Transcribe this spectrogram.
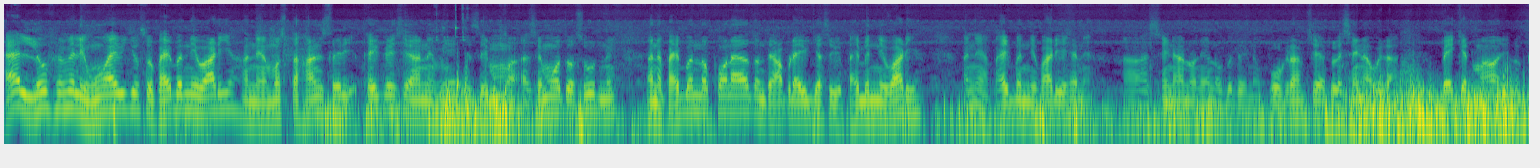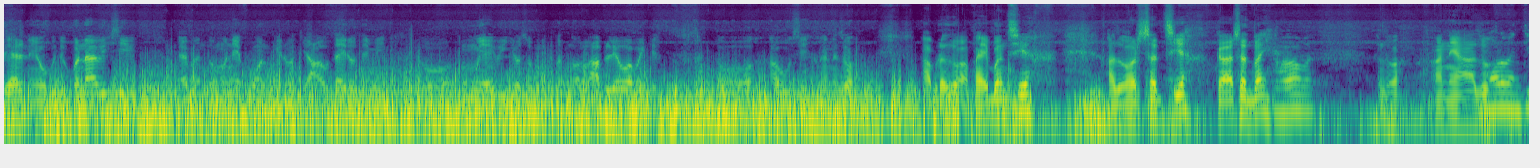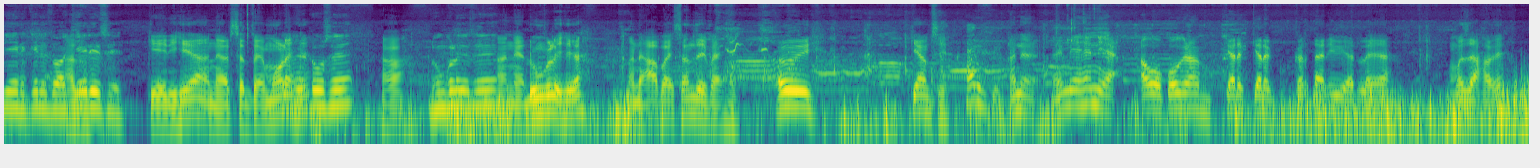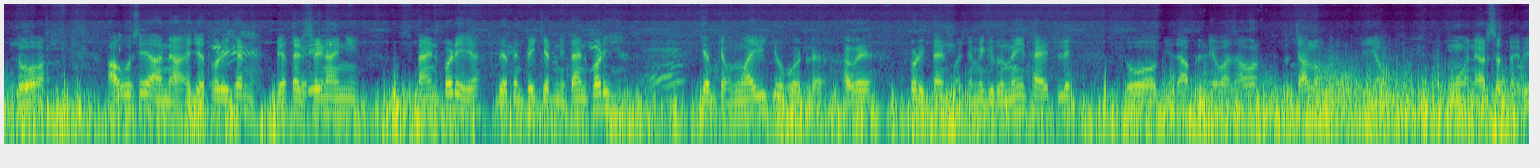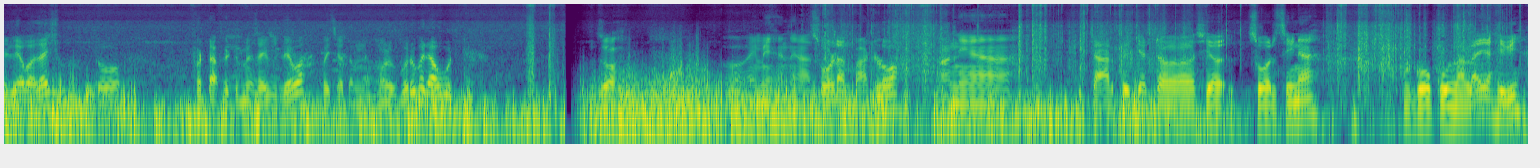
Hello family હું આવી ગયો છું ભાઈબંધની વાડીએ અને મસ્ત હાંસરી થઈ ગઈ છે અને મેં જમવા જમવો તો શું જ નહીં. અને ભાઈબંધનો ફોન આવ્યો હતો ને તો આપણે આવી ગયા છીએ ભાઈબંધની વાડીએ. અને ભાઈબંધની વાડીએ છે ને આ સૈનાનો ને એનો બધો એનો પ્રોગ્રામ છે. એટલે સૈના ઓલા પેકેટમાં આવે એનો ભેળ ને એવું બધું બનાવી છીએ. ભાઈબંધ તો મને ફોન કર્યો કે આવતા રહ્યો તમે. તો હું આવી ગયો છું મફતનો લાભ લેવા માટે. તો આવું છે. અને જો આપણે જો આ ભાઈબંધ છીએ. આ તો હર્ષદ છીએ. કા હર્ષદભાઈ? હા જો અને આ જો. તો. કેરી છે. કેરી છે અને હર્ષદભાઈ મોળે છે. છે. હા. ડુંગળી છે. અને ડુંગળી છે. અને આ ભાઈ સંજયભાઈ છે. ઓય કેમ છે? અને અમે હે ને આવો પ્રોગ્રામ ક્યારેક ક્યારેક કરતા રહીએ એટલે મજા આવે. તો આવું છે અને હજે થોડી છે ને બે ત્રણ શેણાની તાણ પડી છે. બે ત્રણ પેકેટની તાણ પડી છે. કેમ કે હું આવી ગયો એટલે હવે થોડીક તાણ પડશે. મેં કીધું નહીં થાય એટલે તો બીજા આપણે લેવા જવાનું. તો ચાલો આપણે જઈ આવું. હું અને હર્ષદભાઈ બે લેવા જઈશું. તો ફટાફટ મેં જઈ લેવા. પછી તમને મળું. બરાબર? આવું જો. અમે છે ને આ સોડાનો બાટલો અને ચાર પેકેટ સોરસીના ગોકુલના લાયા એવી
